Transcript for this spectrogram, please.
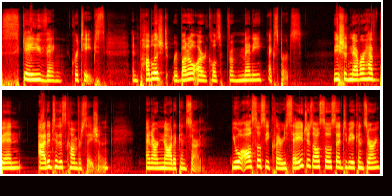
scathing critiques and published rebuttal articles from many experts. These should never have been added to this conversation and are not a concern. You will also see clary sage is also said to be a concern,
